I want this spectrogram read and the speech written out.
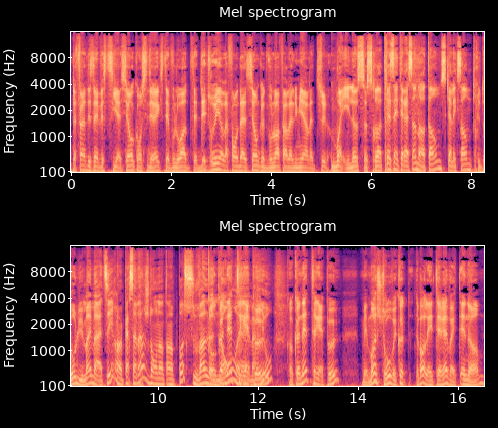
de faire des investigations, considéraient que c'était vouloir détruire la Fondation que de vouloir faire la lumière là-dessus. là. Ouais, et là, ce sera très intéressant d'entendre ce qu'Alexandre Trudeau lui-même a à dire. Un personnage dont on n'entend pas souvent le qu'on nom, connaît très euh, peu, Mario. qu'on connaît très peu, mais moi je trouve, écoute, d'abord l'intérêt va être énorme.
